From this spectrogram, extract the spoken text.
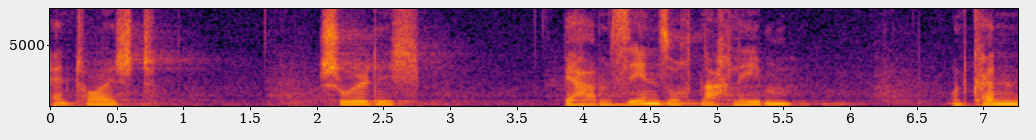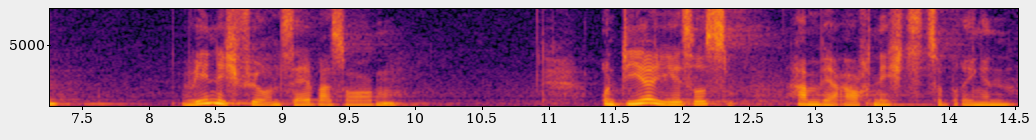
enttäuscht, schuldig. Wir haben Sehnsucht nach Leben und können wenig für uns selber sorgen. Und dir, Jesus, haben wir auch nichts zu bringen.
